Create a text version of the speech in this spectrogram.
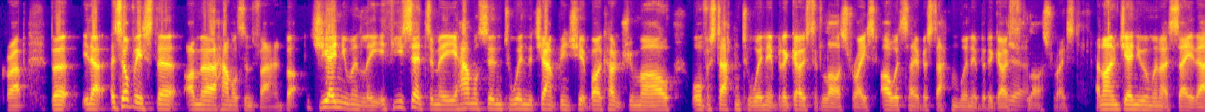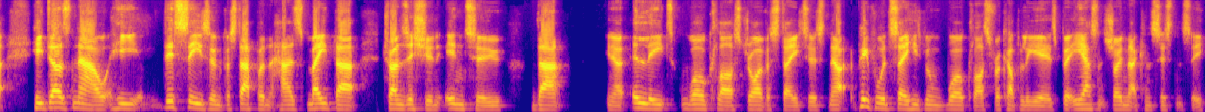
crap, but you know, it's obvious that I'm a Hamilton fan. But genuinely, if you said to me Hamilton to win the championship by country mile or Verstappen to win it, but it goes to the last race, I would say Verstappen win it, but it goes Yeah. to the last race. And I'm genuine when I say that. He does now. He this season, Verstappen has made that transition into that you know, elite world class driver status. Now, people would say he's been world class for a couple of years, but he hasn't shown that consistency.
